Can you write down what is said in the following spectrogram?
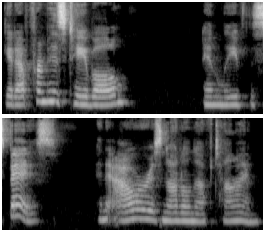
get up from his table, and leave the space. An hour is not enough time.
